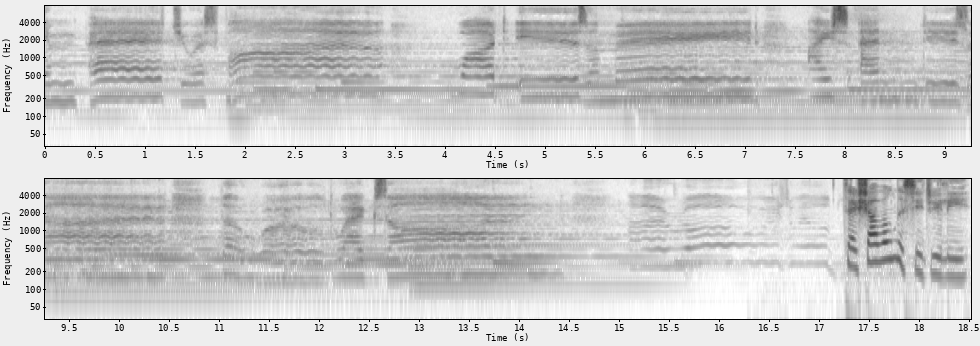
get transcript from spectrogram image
Impetuous fire? What is a maid, ice and desire? The world wags on. A rose will. 在莎翁的戏剧里，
